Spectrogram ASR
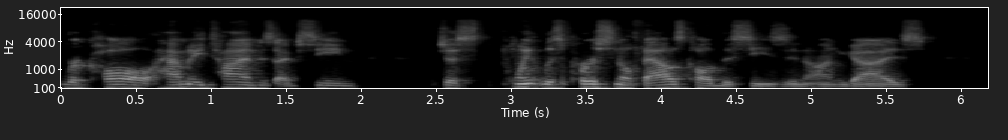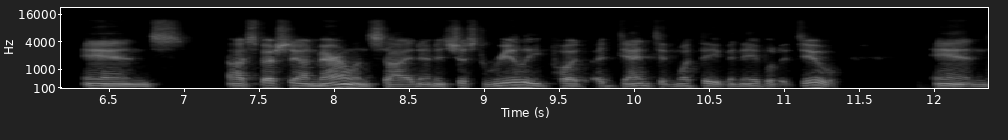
recall how many times I've seen just pointless personal fouls called this season on guys, and especially on Maryland's side. And it's just really put a dent in what they've been able to do. And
